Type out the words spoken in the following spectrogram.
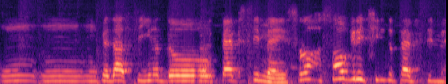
um, um, um pedacinho do Pepsi Man. Só, só o gritinho do Pepsi Man.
